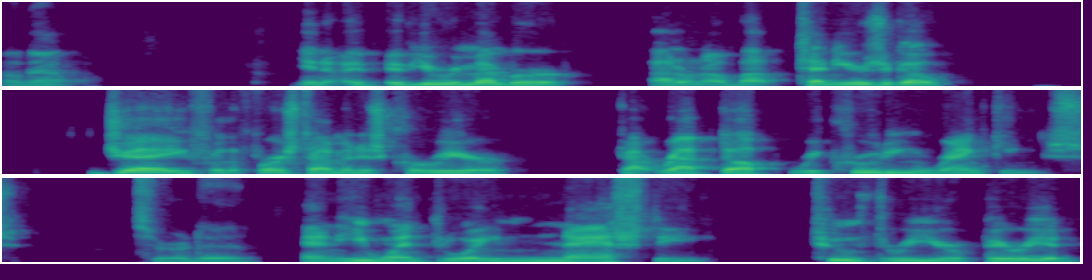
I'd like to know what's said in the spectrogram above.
no doubt. You know, if, if you remember, I don't know, about 10 years ago, Jay, for the first time in his career, got wrapped up recruiting rankings. Sure did. And he went through a nasty two, three year period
